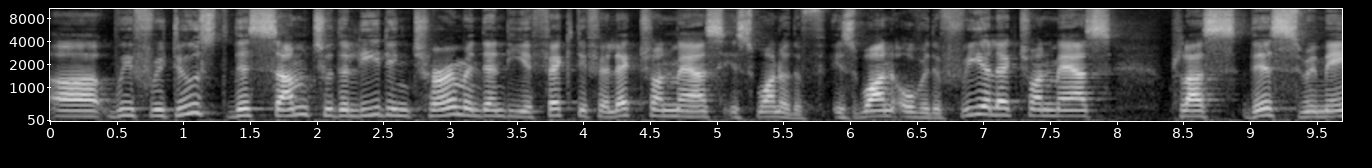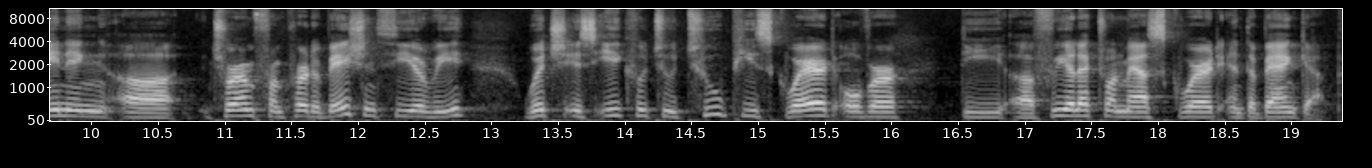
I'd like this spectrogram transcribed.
uh, we've reduced this sum to the leading term and then the effective electron mass is one, of the is one over the free electron mass plus this remaining uh, term from perturbation theory which is equal to 2p squared over the uh, free electron mass squared and the band gap.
